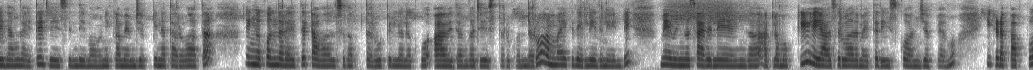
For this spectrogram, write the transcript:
విధంగా అయితే చేసింది మౌనిక. మేము చెప్పిన తర్వాత ఇంకా కొందరు అయితే టవల్స్ కప్తారు పిల్లలకు ఆ విధంగా చేస్తారు కొందరు. అమ్మాయికి తెలియదులేండి. మేము ఇంకా సరేలే ఇంకా అట్లా మొక్కి ఆశీర్వాదం అయితే తీసుకో అని చెప్పాము. ఇక్కడ పప్పు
